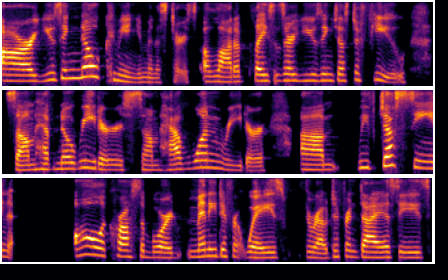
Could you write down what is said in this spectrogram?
are using no communion ministers. A lot of places are using just a few. Some have no readers, some have one reader. Um, we've just seen all across the board, many different ways throughout different dioceses,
